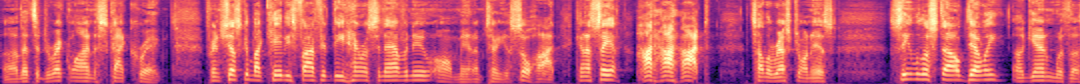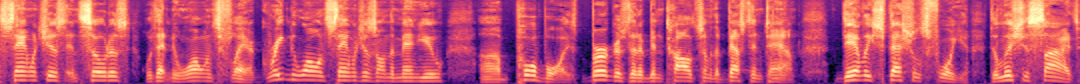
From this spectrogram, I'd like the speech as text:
Uh, that's a direct line to Scott Craig. Francesca by Katie's, 515 Harrison Avenue. Oh, man, I'm telling you, so hot. Can I say it? Hot, hot, hot. That's how the restaurant is. St. Louis style deli, again, with uh, sandwiches and sodas with that New Orleans flair. Great New Orleans sandwiches on the menu. Uh, poor boys, burgers that have been called some of the best in town. Daily specials for you. Delicious sides.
